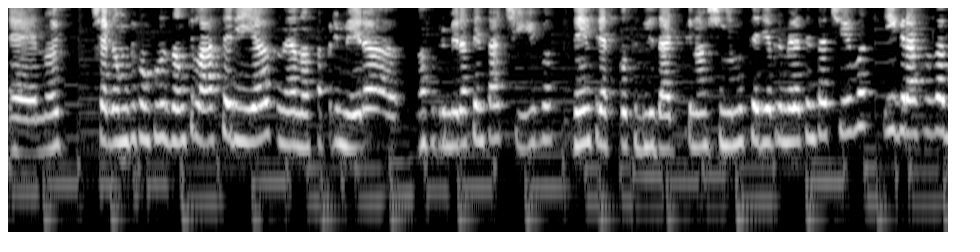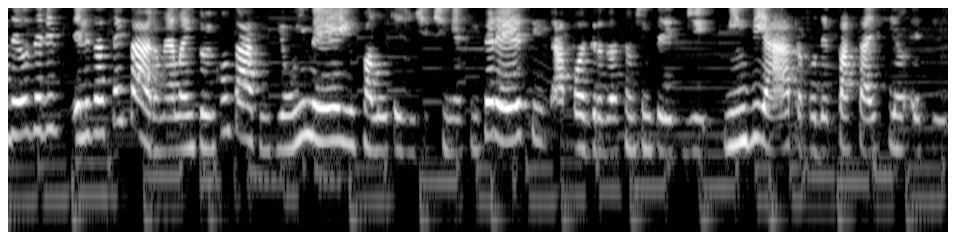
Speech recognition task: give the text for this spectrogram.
é, nós chegamos à conclusão que lá seria né, nossa primeira, nossa primeira tentativa. Dentre as possibilidades que nós tínhamos, seria a primeira tentativa. E graças a Deus eles, eles aceitaram. Né? Ela entrou em contato, enviou um e-mail, falou que a gente tinha esse interesse. A pós-graduação tinha interesse de me enviar para poder passar esse, esse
